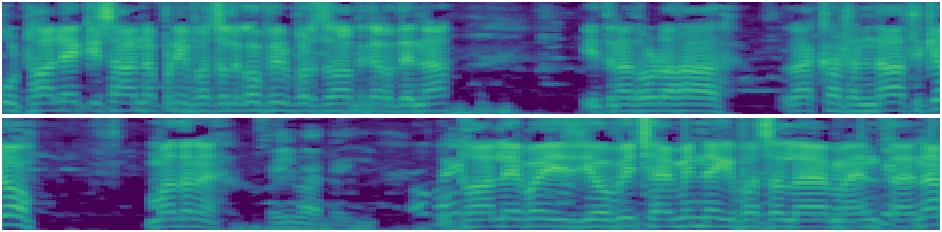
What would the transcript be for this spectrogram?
उठा ले किसान अपनी फ़सल को फिर बरसात कर देना। इतना थोड़ा सा रखा ठंडा हाथ क्यों? मदन। है सही बात है उठा ले भाई जो भी छह महीने की फ़सल है मेहनत है ना।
